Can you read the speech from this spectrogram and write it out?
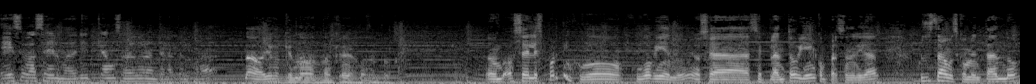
ese va a ser el Madrid que vamos a ver durante la temporada? No, yo creo que no, no creo tampoco. tampoco. Um, O sea, el Sporting jugó, jugó bien, ¿eh? O sea, se plantó bien con personalidad. Justo estábamos comentando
